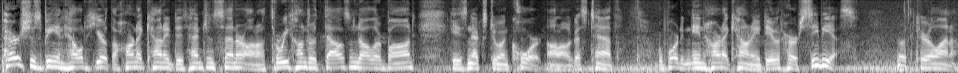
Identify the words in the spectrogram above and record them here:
Parrish is being held here at the Harnett County Detention Center on a $300,000 bond. He's next due in court on August 10th. Reporting in Harnett County, David Hurst, CBS, North Carolina.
